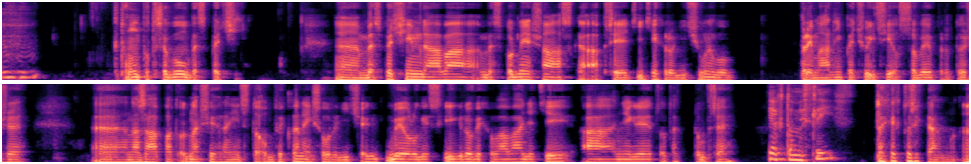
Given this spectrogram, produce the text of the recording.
Mm-hmm. K tomu potřebují bezpečí. Eh, bezpečím dává bezpodmínečná láska a přijetí těch rodičů nebo primární pečující osoby, protože eh, na západ od našich hranic to obvykle nejsou rodiče biologický, kdo vychovává děti a někdy je to tak dobře. Jak to myslíš? Tak, jak to říkám. Eh,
